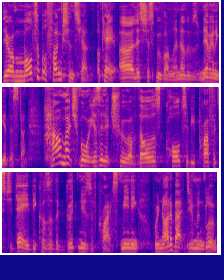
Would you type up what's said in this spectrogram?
There are multiple functions here. Okay, uh, let's just move on. In other words, we're never going to get this done. How much more isn't it true of those called to be prophets today because of the good news of Christ? Meaning, we're not about doom and gloom.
